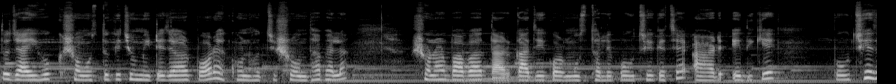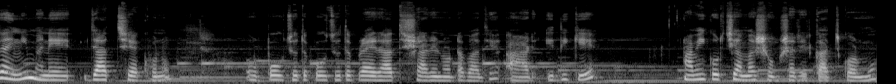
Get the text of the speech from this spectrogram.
তো যাই হোক, সমস্ত কিছু মিটে যাওয়ার পর এখন হচ্ছে সন্ধ্যাবেলা। সোনার বাবা তার কাজে কর্মস্থলে পৌঁছে গেছে আর এদিকে পৌঁছে যায়নি মানে যাচ্ছে এখনও ওর পৌঁছতে পৌঁছতে প্রায় রাত সাড়ে নটা বাজে। আর এদিকে আমি করছি আমার সংসারের কাজকর্ম।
